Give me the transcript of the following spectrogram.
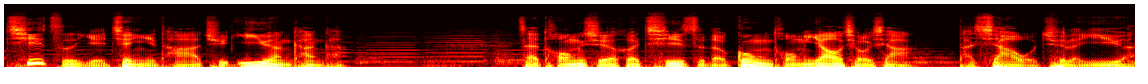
妻子也建议他去医院看看。在同学和妻子的共同要求下，他下午去了医院。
